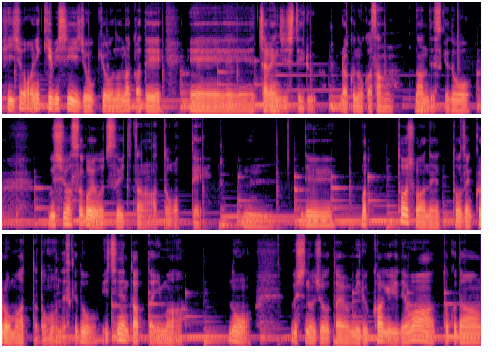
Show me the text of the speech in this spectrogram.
非常に厳しい状況の中で、えー、チャレンジしている酪農家さんなんですけど、牛はすごい落ち着いてたなと思って、うん。で、ま当初はね、当然苦労もあったと思うんですけど、1年経った今の牛の状態を見る限りでは、特段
